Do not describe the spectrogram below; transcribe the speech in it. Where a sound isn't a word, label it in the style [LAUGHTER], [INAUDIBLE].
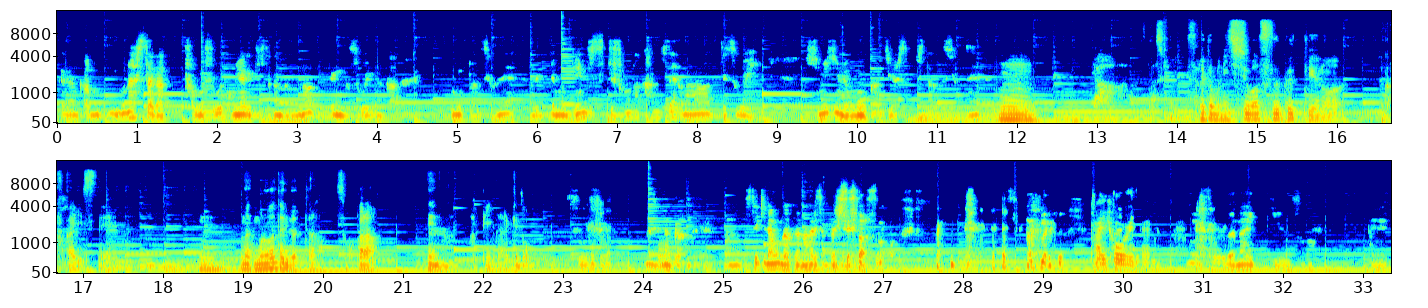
なんか虚しさが多分すごい込み上げてきたんだろうなっていうのがすごいなんか思ったんですよね。でも現実ってそんな感じだよなってすごいしみじみ思う感じがしたんですよね。うん。いや確かに。それとも日常は続くっていうのはなんか深いですね。うん。なんか物語だったらそこからね、うん、ハッピーになるけど。そうそう。ね、なんか、あの素敵な音楽が流れちゃったりしてさ、その解放みたいな。ね、そうじゃないっていう、その、え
